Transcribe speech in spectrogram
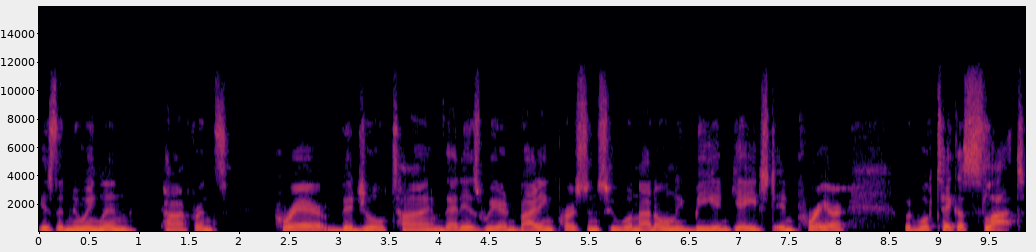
is the New England Conference prayer vigil time. That is, we are inviting persons who will not only be engaged in prayer, but will take a slot,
